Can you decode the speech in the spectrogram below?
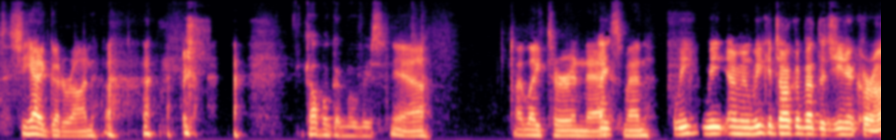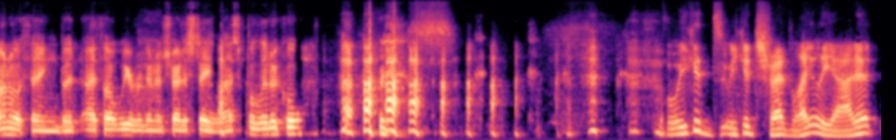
She had a good run. A couple good movies. yeah. I liked her in the Like- X Men. we we I mean we could talk about the Gina Carano thing, but I thought we were going to try to stay less political. we could we could tread lightly on it.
